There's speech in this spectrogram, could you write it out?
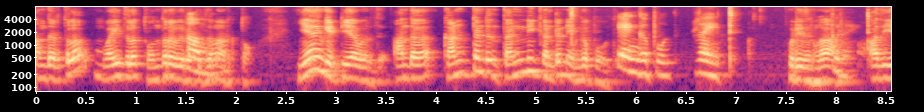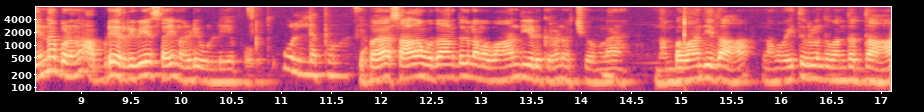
அந்த இடத்துல வயிற்றுல தொந்தரவு இருக்குதுன்னு. அர்த்தம். ஏன் கெட்டியாக வருது? அந்த கண்டென்ட் தண்ணி கண்டென்ட் எங்கே போகுது? எங்க போகுது? ரைட் புரியுதுங்களா? புரியுது. அது என்ன பண்ணுதுன்னா அப்படியே ரிவேஸ் ஆகி மறுபடியும் உள்ளே போகுது. உள்ள போகுது. இப்போ சாதாரண உதாரணத்துக்கு நம்ம வாந்தி எடுக்கிறோன்னு வச்சுக்கோங்களேன். நம்ம வாந்தி தான் நம்ம வயிற்றுக்குள்ளேருந்து வந்தது தான்.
